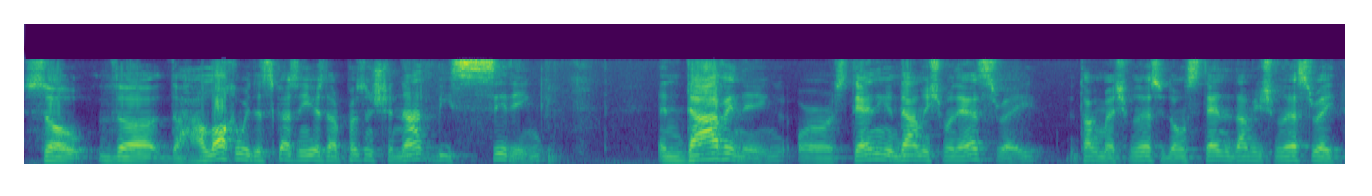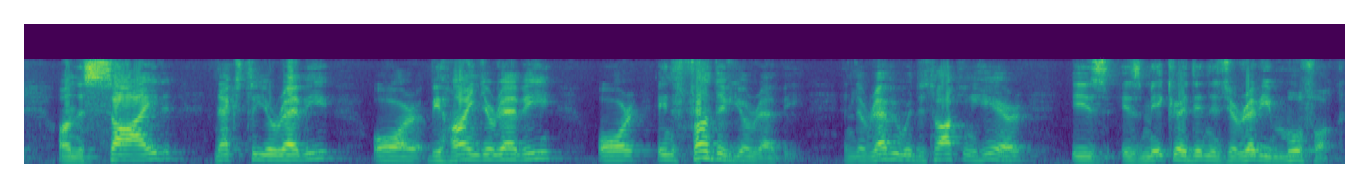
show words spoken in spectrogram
So the the halacha we're discussing here is that a person should not be sitting and davening or standing in Dam Yishman Esrei, we're talking about Shemon Esrei, don't stand in Dam Yishman Esrei on the side next to your Rebbe or behind your Rebbe or in front of your Rebbe. And the Rebbe we're talking here is is Mikra Din is your Rebbe Mufak,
